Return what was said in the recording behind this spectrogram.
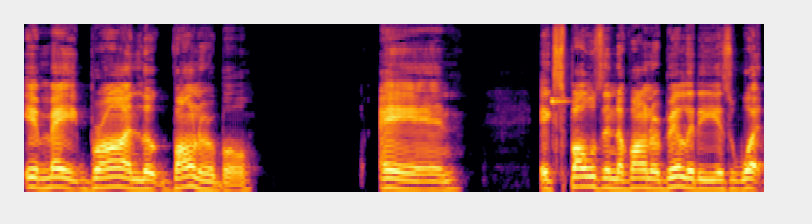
it made Braun look vulnerable and exposing the vulnerability is what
